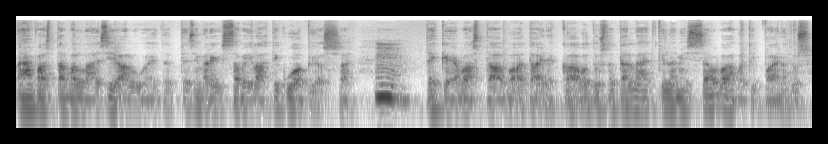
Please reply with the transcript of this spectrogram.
vähän vastaavanlaisia alueita, että esimerkiksi Savilahti Kuopiossa Mm. tekee vastaavaa taidekaavoitusta tällä hetkellä, missä on vahvakin painotus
